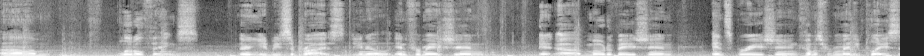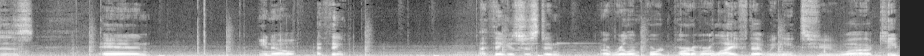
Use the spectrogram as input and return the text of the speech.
Um, little things, you'd be surprised. You know, information, uh, motivation, inspiration comes from many places, and you know, I think, I think it's just an, a real important part of our life that we need to uh, keep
